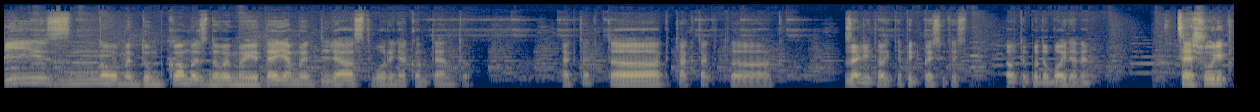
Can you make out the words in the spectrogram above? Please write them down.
І з новими думками, з новими ідеями для створення контенту. Так, так, так, так, так, так. Залітайте, підписуйтесь, ставте подобайдане. Це Шурік.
